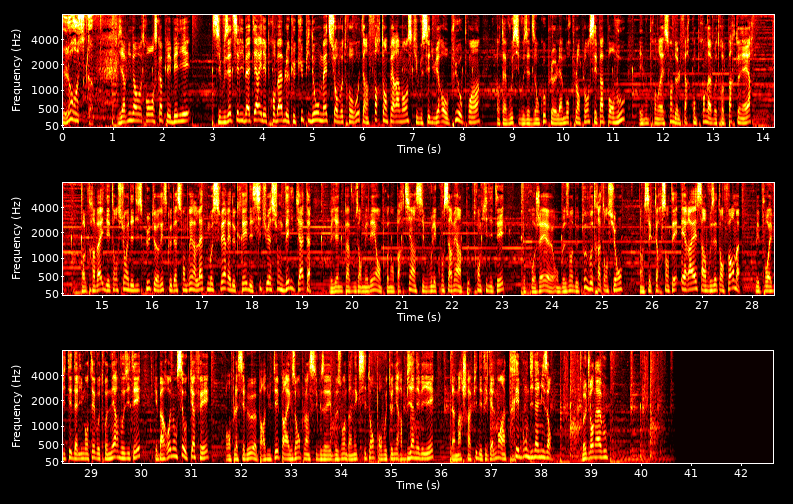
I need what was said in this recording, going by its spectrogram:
L'horoscope. Bienvenue dans votre horoscope les béliers. Si vous êtes célibataire, il est probable que Cupidon mette sur votre route un fort tempérament, ce qui vous séduira au plus haut point. Quant à vous, si vous êtes en couple, l'amour plan-plan, c'est pas pour vous, et vous prendrez soin de le faire comprendre à votre partenaire. Dans le travail, des tensions et des disputes risquent d'assombrir l'atmosphère et de créer des situations délicates. Veillez à ne pas vous en mêler en prenant parti hein, si vous voulez conserver un peu de tranquillité. Vos projets euh, ont besoin de toute votre attention. Dans le secteur santé RAS, hein, vous êtes en forme, mais pour éviter d'alimenter votre nervosité, eh ben renoncez au café. Remplacez-le par du thé par exemple hein, si vous avez besoin d'un excitant pour vous tenir bien éveillé. La marche rapide est également un très bon dynamisant. Bonne journée à vous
